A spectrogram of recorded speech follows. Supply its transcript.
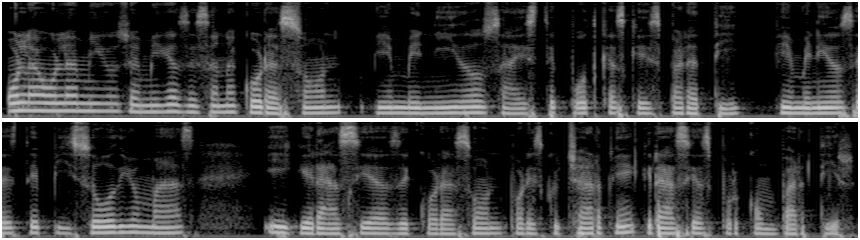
Hola, hola amigos y amigas de Sana Corazón, bienvenidos a este podcast que es para ti, bienvenidos a este episodio más y gracias de corazón por escucharme, gracias por compartir.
